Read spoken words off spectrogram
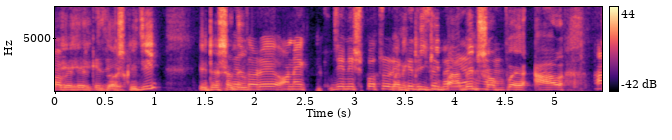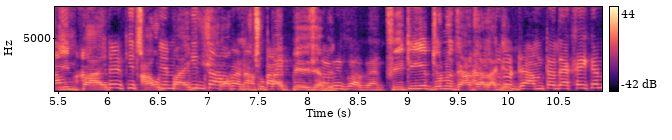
হবে দেড় কেজি। দশ কেজি এটার সাথে ভেতরে অনেক জিনিসপত্র মানে রেখে কি কি পাবেন? হ্যাঁ। সব ইন পাইপ আউট পাইপ সব কিছু পাইপ পেয়ে যাবেন। ফিটিং এর জন্য যা যা লাগে। ড্রামটা দেখাই কেন?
